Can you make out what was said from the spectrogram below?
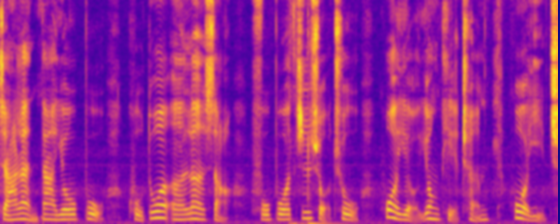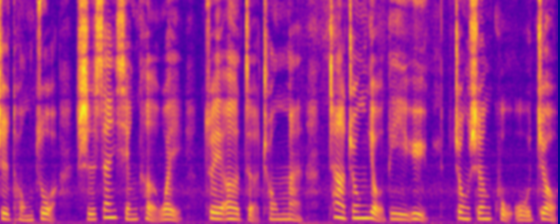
杂染大优布，苦多而乐少。福薄之所处，或有用铁城，或以赤同坐。十三咸可畏，罪恶者充满。刹中有地狱，众生苦无救，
